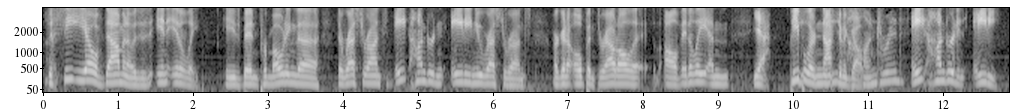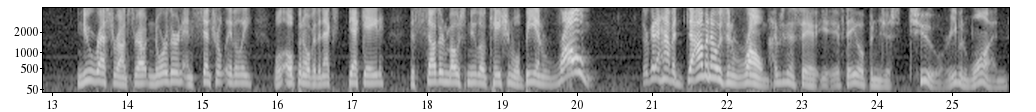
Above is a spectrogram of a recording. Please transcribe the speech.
The CEO of Domino's is in Italy. He's been promoting the the restaurants. 880 new restaurants are going to open throughout all all of Italy, and yeah, people are not going to go. 800? 880 new restaurants throughout northern and central Italy will open over the next decade. The southernmost new location will be in Rome. They're going to have a Domino's in Rome. I was going to say if they open just two or even one,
